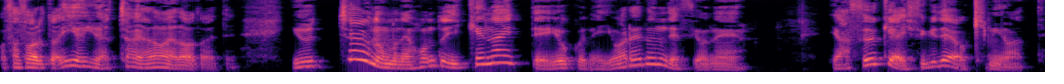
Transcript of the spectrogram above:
誘われると、いいよいいよ、やっちゃう、やろう、やろうとか言って。言っちゃうのもね、ほんといけないってよくね、言われるんですよね。安請け合いしすぎだよ、君はって。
